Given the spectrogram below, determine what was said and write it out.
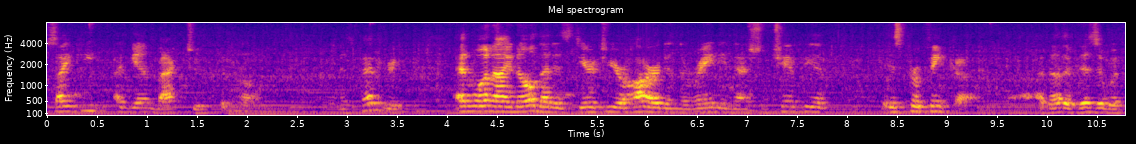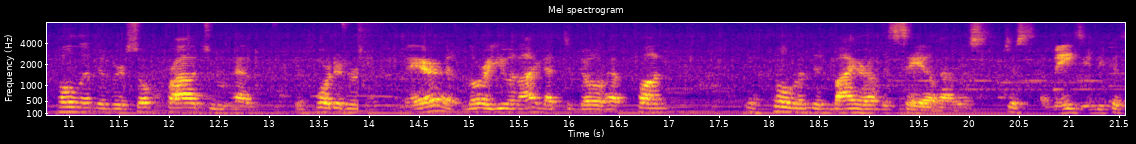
Psyche, again back to the throne in his pedigree. And one I know that is dear to your heart and the reigning national champion is Perfinka. Uh, another visit with Poland, and we're so proud to have imported her there. And Laura, you and I got to go have fun in Poland and buy her on the sale. That was just amazing because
